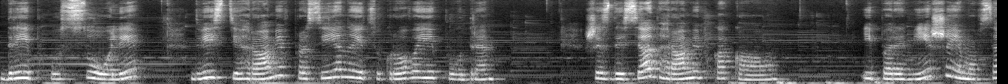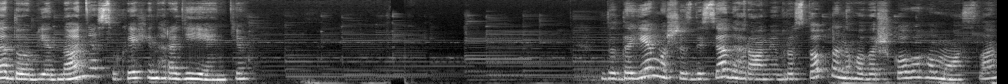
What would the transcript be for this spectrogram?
дрібку солі, 200 г просіяної цукрової пудри, 60 г какао. І перемішуємо все до об'єднання сухих інгредієнтів. Додаємо 60 грамів розтопленого вершкового масла,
